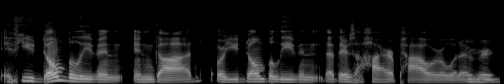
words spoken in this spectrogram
if you don't believe in in God or you don't believe in that there's a higher power or whatever Mhm.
